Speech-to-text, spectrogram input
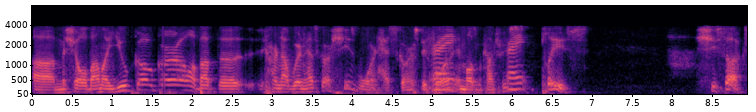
uh, Michelle Obama, you go girl, about the her not wearing a headscarf. She's worn headscarves before Right. in Muslim countries. Right. Please. She sucks.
